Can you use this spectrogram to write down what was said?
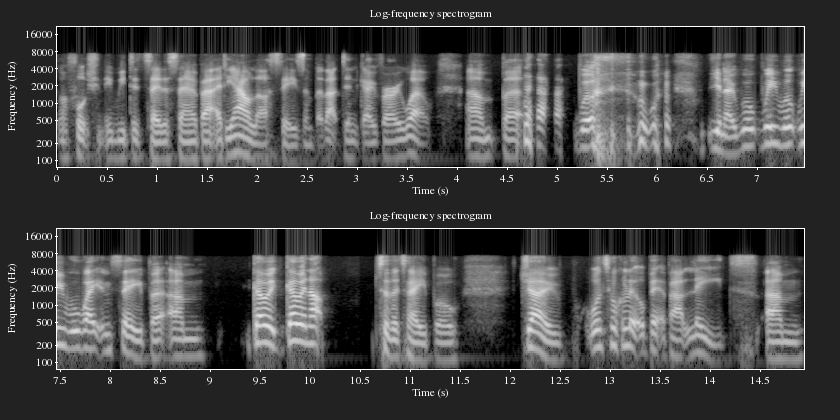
Unfortunately, we did say the same about Eddie Howe last season, but that didn't go very well. Um, but we'll, you know, we'll, we will we will wait and see. But um, going going up to the table. Joe, we'll talk a little bit about Leeds. Um,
